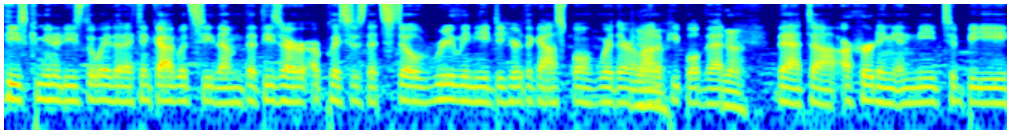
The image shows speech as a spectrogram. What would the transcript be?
these communities the way that I think God would see them, that these are, are places that still really need to hear the gospel, where there are a lot of people that that uh, are hurting and need to be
